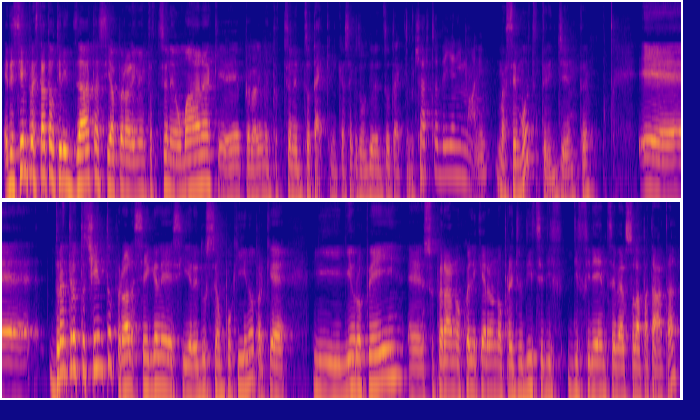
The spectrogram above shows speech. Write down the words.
ed è sempre stata utilizzata sia per l'alimentazione umana che per l'alimentazione zootecnica. Sai cosa vuol dire zootecnica? Certo, degli animali. Ma sei molto intelligente. E durante l'Ottocento però la segale si ridusse un pochino perché gli, gli europei eh, superarono quelli che erano pregiudizi e dif- diffidenze verso la patata, ho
